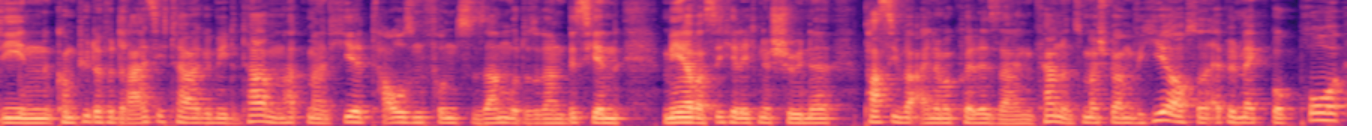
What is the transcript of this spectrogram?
den Computer für 30 Tage gemietet haben, hat man hier 1000 Pfund zusammen oder sogar ein bisschen mehr, was sicherlich eine schöne passive Einnahmequelle sein kann. Und zum Beispiel haben wir hier auch so ein Apple MacBook Pro,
